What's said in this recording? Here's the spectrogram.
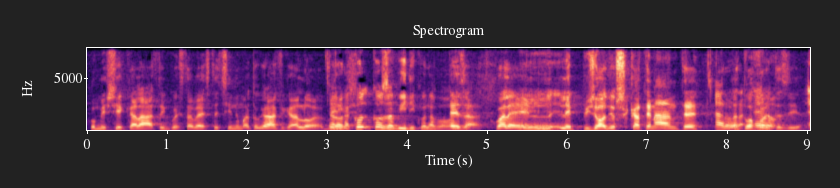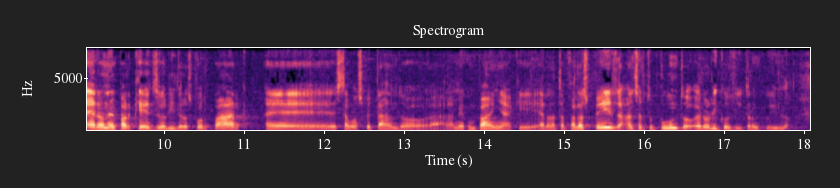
come si è calato in questa veste cinematografica. Allora, allora co cosa vidi quella volta? Esatto, qual è eh, l'episodio scatenante allora, la tua ero, fantasia? Ero nel parcheggio lì dello Sport Park, eh, stavo aspettando la, la mia compagna che era andata a fare la spesa, a un certo punto ero lì così, tranquillo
